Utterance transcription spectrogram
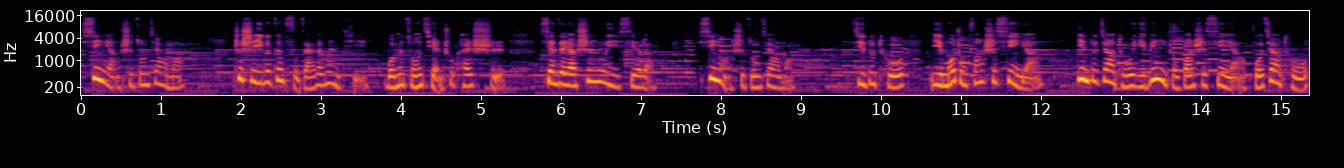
信仰是宗教吗？这是一个更复杂的问题。我们从浅处开始，现在要深入一些了。信仰是宗教吗？基督徒以某种方式信仰，印度教徒以另一种方式信仰，佛教徒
